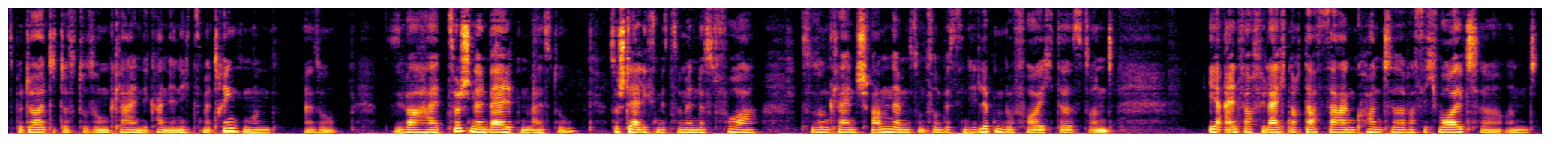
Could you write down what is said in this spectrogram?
es bedeutet, dass du so einen kleinen, die kann ja nichts mehr trinken und also sie war halt zwischen den Welten, weißt du. So stelle ich es mir zumindest vor. Dass du so einen kleinen Schwamm nimmst und so ein bisschen die Lippen befeuchtest und ihr einfach vielleicht noch das sagen konnte, was ich wollte und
